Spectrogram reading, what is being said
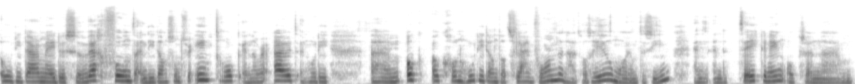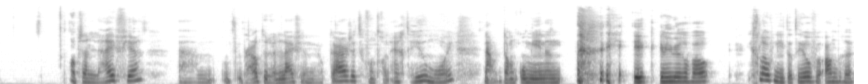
hoe die daarmee dus zijn weg vond en die dan soms weer introk en dan weer uit. En hoe die Um, ook, ook gewoon hoe die dan dat slijm vormde. Nou, het was heel mooi om te zien. En, en de tekening op zijn, um, op zijn lijfje. Um, überhaupt hoe dat lijfje dan in elkaar zit. Ik vond het gewoon echt heel mooi. Nou, dan kom je in een... ik in ieder geval... Ik geloof niet dat heel veel andere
